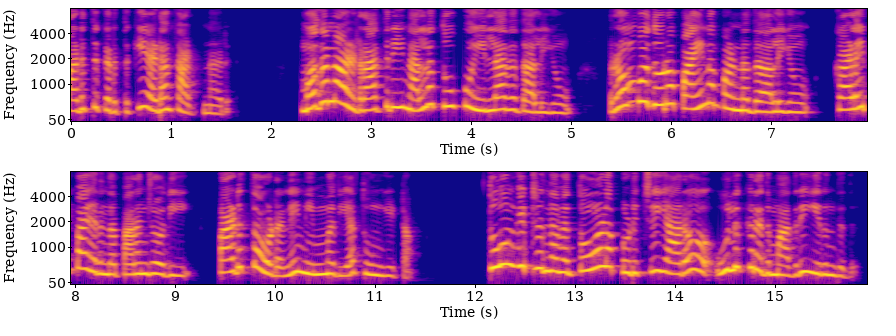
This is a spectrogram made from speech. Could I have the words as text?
படுத்துக்கிறதுக்கு இடம் காட்டினாரு. முத நாள் ராத்திரி நல்ல தூக்கம் இல்லாததாலையும் ரொம்ப தூரம் பயணம் பண்ணதாலையும் களைப்பா இருந்த பரஞ்சோதி படுத்த உடனே நிம்மதியா தூங்கிட்டான். தூங்கிட்டு இருந்தவன் தோலை பிடிச்சு யாரோ உலுக்குறது மாதிரி இருந்தது.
